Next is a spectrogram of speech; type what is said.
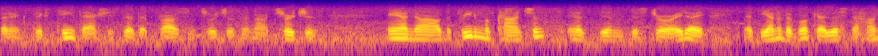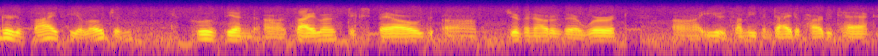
Benedict XVI actually said that Protestant churches are not churches. And uh, the freedom of conscience has been destroyed. I, at the end of the book, I list 105 theologians who have been uh, silenced, expelled, uh, driven out of their work. Uh, some even died of heart attacks.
